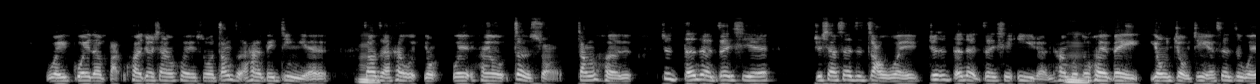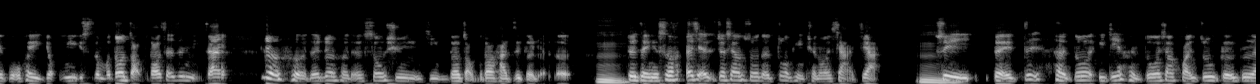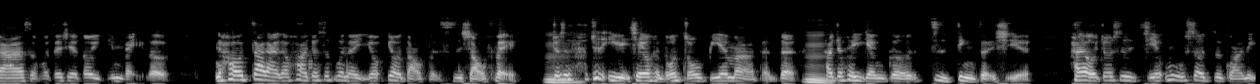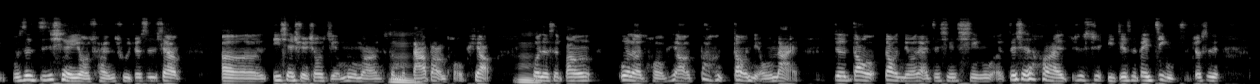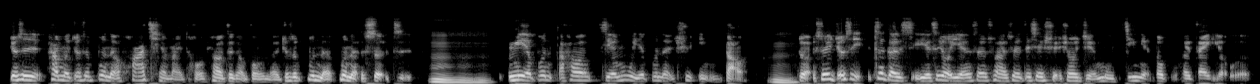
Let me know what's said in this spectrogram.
违规的板块，就像会说张哲瀚被禁言，嗯张哲瀚为有为还有郑爽、张恒，就等等这些，就像甚至赵薇，就是等等这些艺人，他们嗯都会被永久禁言，甚至微博会有你什么都找不到，甚至你在任何的任何的搜寻引擎都找不到他这个人了。嗯，对等于说，而且就像说的作品全都下架，嗯，所以对这很多已经很多像《还珠格格》啊什么这些都已经没了。然后再来的话，就是不能诱诱导粉丝消费，嗯就是就是以前有很多周边嘛等等，嗯。他就会严格制定这些。还有就是节目设置管理，不是之前有传出就是像呃一些选秀节目嘛，什么嗯。打榜投票，嗯。或者是帮为了投票倒倒牛奶，就倒倒牛奶这些新闻，这些后来就是已经是被禁止，就是就是他们就是不能花钱买投票这个功能，就是不能不能设置，嗯嗯嗯。你也不然后节目也不能去引导，嗯。嗯，对，所以就是这个也是有延伸出来，所以这些选秀节目今年都不会再有了。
